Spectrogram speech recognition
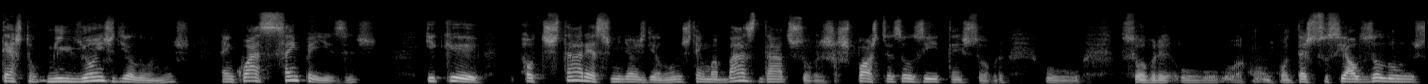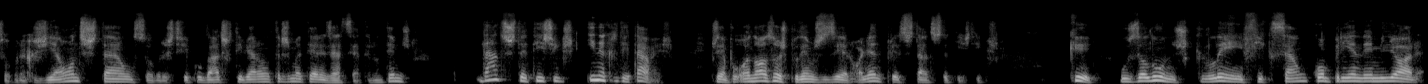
testam milhões de alunos em quase 100 países e que, ao testar esses milhões de alunos, têm uma base de dados sobre as respostas aos itens, sobre o, sobre o, o, contexto social dos alunos, sobre a região onde estão, sobre as dificuldades que tiveram outras matérias, etc. Não temos dados estatísticos inacreditáveis. Por exemplo, nós hoje podemos dizer, olhando para esses dados estatísticos, que os alunos que leem ficção compreendem melhor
